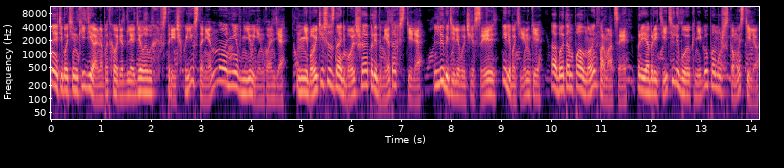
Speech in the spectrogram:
Эти ботинки идеально подходят для деловых встреч в Хьюстоне, но не в Нью-Ингланде. Не бойтесь узнать больше о предметах стиля. Любите ли вы часы или ботинки? Об этом полно информации. Приобретите любую книгу по мужскому стилю.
